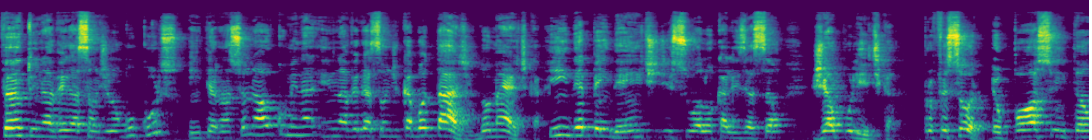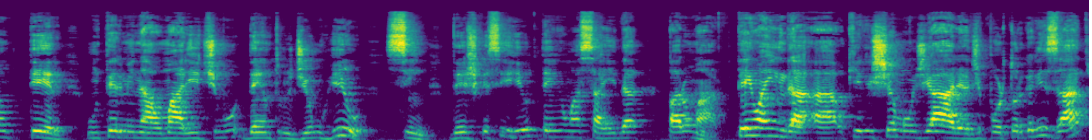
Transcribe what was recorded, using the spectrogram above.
tanto em navegação de longo curso, internacional, como em navegação de cabotagem, doméstica, independente de sua localização geopolítica. Professor, eu posso então ter um terminal marítimo dentro de um rio? Sim, desde que esse rio tenha uma saída para o mar. Tenho ainda a, o que eles chamam de área de porto organizado,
